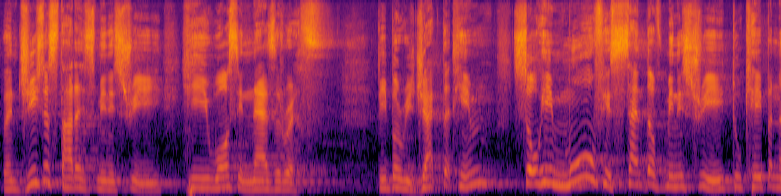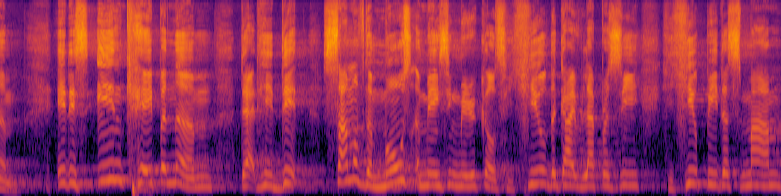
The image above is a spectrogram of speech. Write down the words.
When Jesus started his ministry, he was in Nazareth. People rejected him, so he moved his center of ministry to Capernaum. It is in Capernaum that he did some of the most amazing miracles. He healed the guy with leprosy, he healed Peter's mom,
